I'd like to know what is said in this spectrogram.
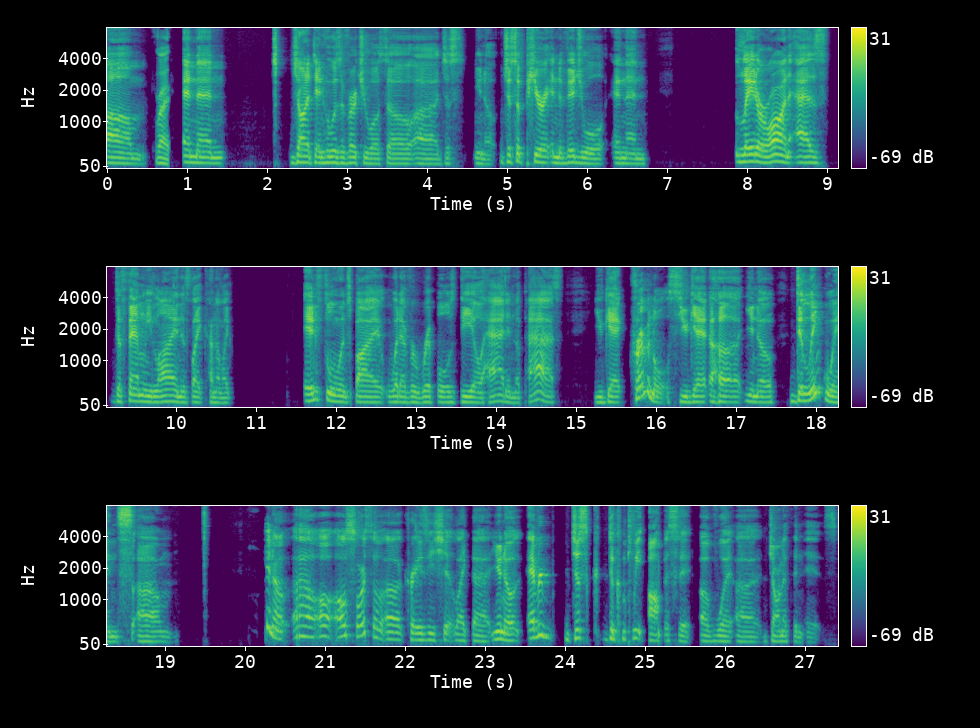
Um, right. And then Jonathan, who was a virtuoso, uh, just you know, just a pure individual, and then later on, as the family line is like kind of like influenced by whatever ripples Dio had in the past, you get criminals, you get uh, you know, delinquents, um, you know, uh, all, all sorts of uh, crazy shit like that. You know, every just the complete opposite of what uh, Jonathan is,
